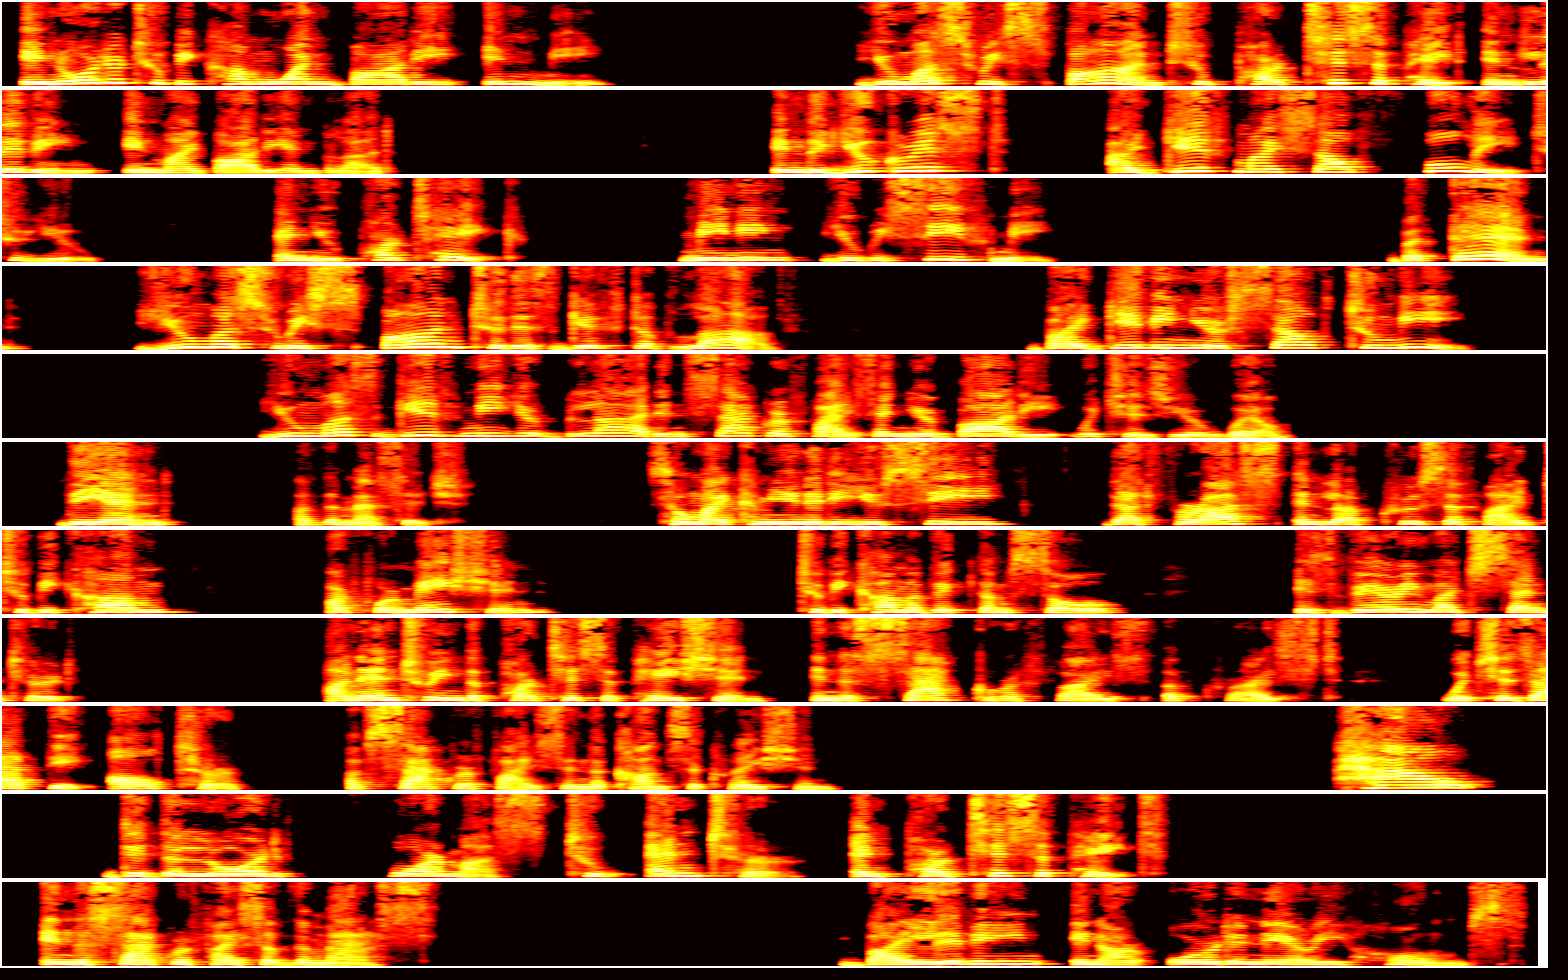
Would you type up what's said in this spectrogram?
In order to become one body in me, you must respond to participate in living in my body and blood. In the Eucharist, I give myself fully to you and you partake, meaning you receive me. But then you must respond to this gift of love by giving yourself to me you must give me your blood in sacrifice and your body, which is your will. The end of the message. So my community, you see that for us in Love Crucified to become our formation to become a victim soul is very much centered on entering the participation in the sacrifice of Christ, which is at the altar of sacrifice in the consecration. How did the Lord form us to enter and participate in the sacrifice of the Mass? By living in our ordinary homes.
